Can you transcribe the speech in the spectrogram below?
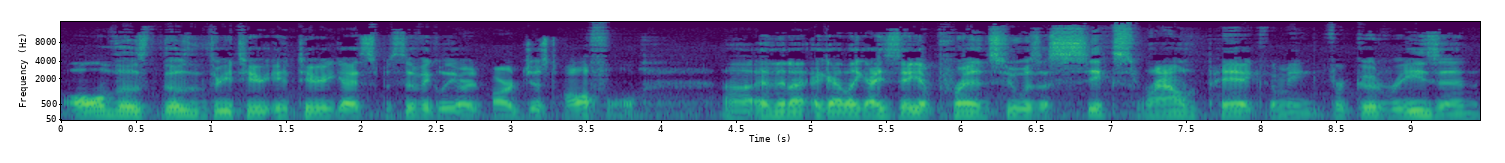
all those those are the three interior, interior guys specifically are are just awful. Uh, and then I, a guy like Isaiah Prince, who was a sixth round pick, I mean, for good reason,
